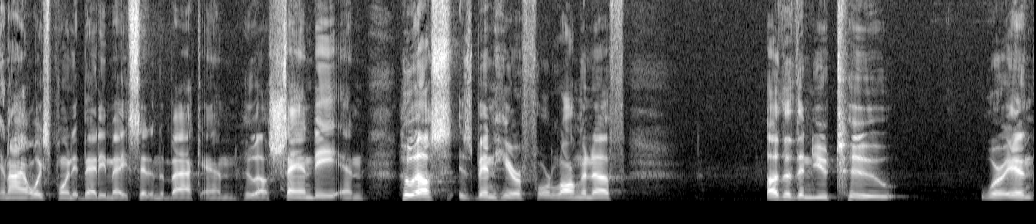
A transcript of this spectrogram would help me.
and I always point at Betty May sitting in the back, and who else? Sandy, and who else has been here for long enough, other than you two, were in,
